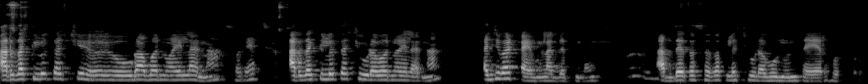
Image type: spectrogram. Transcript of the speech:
अर्धा किलोचा चिवडा बनवायला ना सॉरी अर्धा किलोचा चिवडा बनवायला ना अजिबात टाइम लागत नाही. अर्ध्या तासात आपला चिवडा बनवून तयार होतो.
